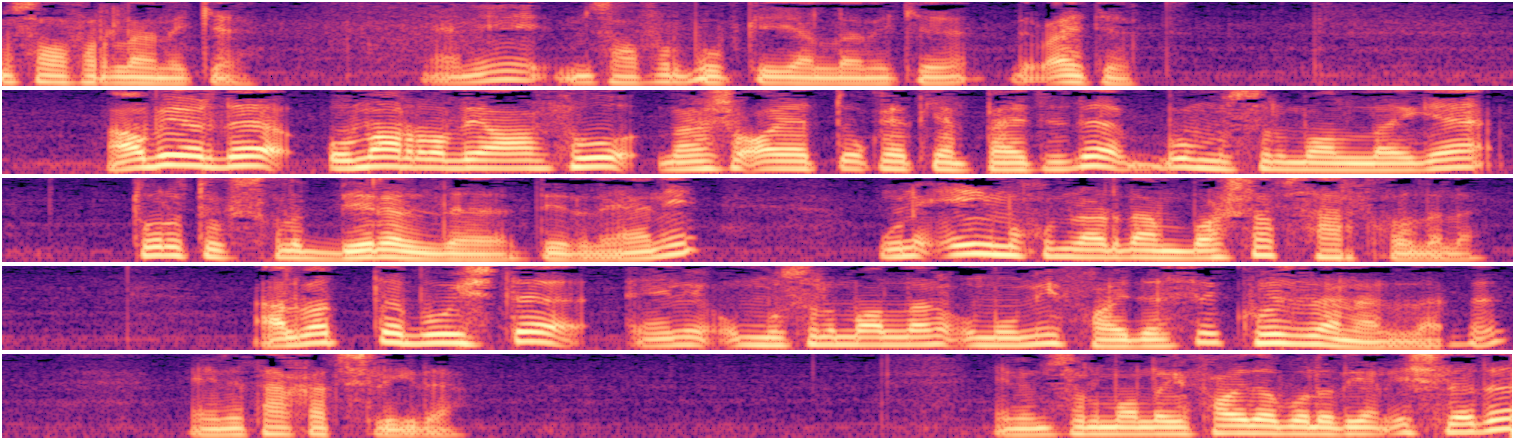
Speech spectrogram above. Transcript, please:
musofirlarniki. Ya'ni musofir bo'lib kelganlarniki deb aytyapti. Mana bu yerda Umar roziyallohu anhu mana shu oyatni o'qiyotgan paytida bu musulmonlarga to'la to'kis qilib berildi dedilar. Ya'ni uni eng muhimlaridan boshlab sarf qildilar. Albatta bu ishda ya'ni musulmonlarning umumiy foydasi ko'zlanadi. Ya'ni tarqatishlikda. Ya'ni musulmonlarga foyda bo'ladigan ishlarda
